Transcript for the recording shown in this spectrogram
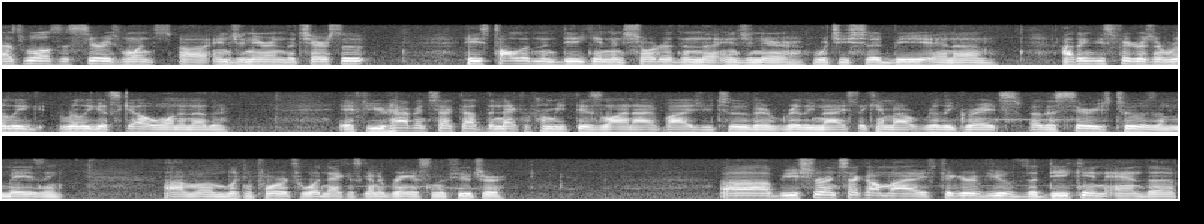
as well as the Series 1 uh, engineer in the chair suit. He's taller than Deacon and shorter than the engineer, which he should be, and um, I think these figures are really, really good scale with one another. If you haven't checked out the NECA Prometheus line, I advise you to. They're really nice. They came out really great. Uh, the Series 2 is amazing. I'm um, looking forward to what NECA is going to bring us in the future. Uh, be sure and check out my figure review of the Deacon and the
